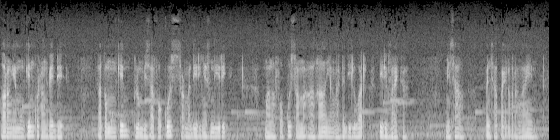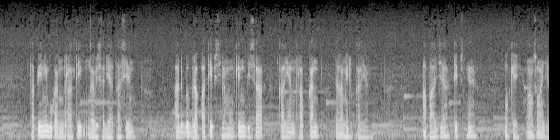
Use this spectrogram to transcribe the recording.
orang yang mungkin kurang pede, atau mungkin belum bisa fokus sama dirinya sendiri, malah fokus sama hal-hal yang ada di luar diri mereka. Misal, pencapaian orang lain. Tapi ini bukan berarti nggak bisa diatasin. Ada beberapa tips yang mungkin bisa kalian terapkan dalam hidup kalian. Apa aja tipsnya? Oke, langsung aja.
